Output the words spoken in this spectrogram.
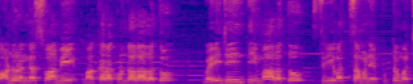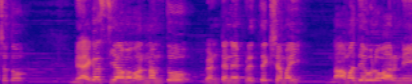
పాండురంగ స్వామి మకర కుండలాలతో వైజయంతి మాలతో శ్రీవత్సమనే పుట్టుమచ్చతో మేఘశ్యామ వర్ణంతో వెంటనే ప్రత్యక్షమై నామదేవుల వారిని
